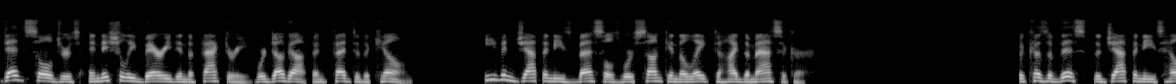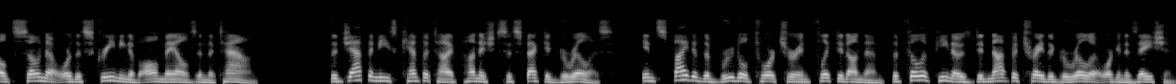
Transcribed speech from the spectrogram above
Dead soldiers, initially buried in the factory, were dug up and fed to the kiln. Even Japanese vessels were sunk in the lake to hide the massacre. Because of this, the Japanese held sona or the screening of all males in the town. The Japanese Kempeitai punished suspected guerrillas. In spite of the brutal torture inflicted on them, the Filipinos did not betray the guerrilla organization.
